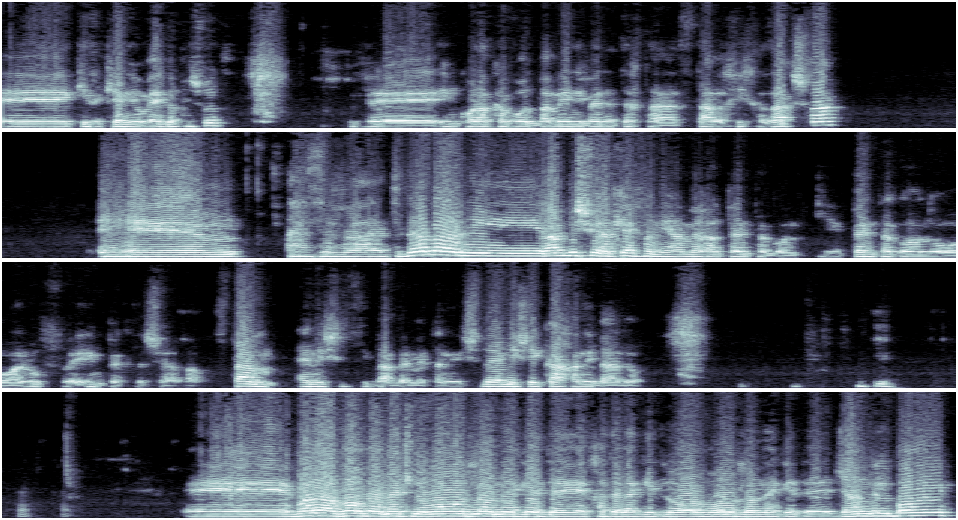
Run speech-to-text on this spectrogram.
אה, כי זה קני אומגה פשוט, ועם כל הכבוד ב main event אתה צריך את ה star הכי חזק שלך. אז אתה יודע מה, אני, רק בשביל הכיף אני אהמר על פנטגון, כי פנטגון הוא אלוף Impact לשעבר. סתם, אין לי סיבה באמת, אני, שני מי שייקח אני בעדו. אה, בוא נעבור באמת לוורדלו נגד, אה, התחלת להגיד לוורדלו נגד אה, ג'אנגל בוי,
